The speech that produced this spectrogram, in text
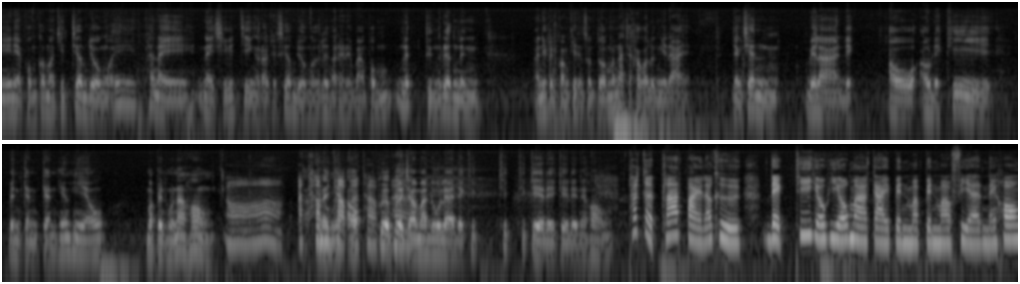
นี้เนี่ยผมก็มาคิดเชื่อมโยงว่าเอ๊ะถ้าในในชีวิตจริง เราจะเชื่อมโยงกับเรื่องอะไรได้บ้าง ผมนึกถึงเรื่องหนึ่ง อันนี้เป็นความคิดเห็นส่วนตัวมันน่าจะเข้ากับเรื่องนี้ได้ อย่างเช่น เวลาเด็กเอาเอาเด็กที่เป็นแก่นแก่นๆเหี้ยวๆมาเป็นหัวหน้าห้องอ๋ออาธรรมอะไรผัเงี้บยเอาอาธรรมเพื่อเพื่อจะเอามาดูแลเด็กที่ ที่ที่เกเรเกเรในห้อง ถ้าเกิดพลาดไปแล้วคือเด็กที่เฮี้ยวๆมากลายเป็นมาเป็นมาเฟียในห้อง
